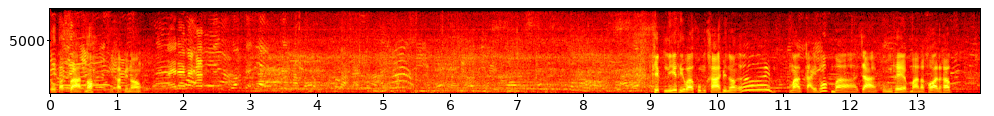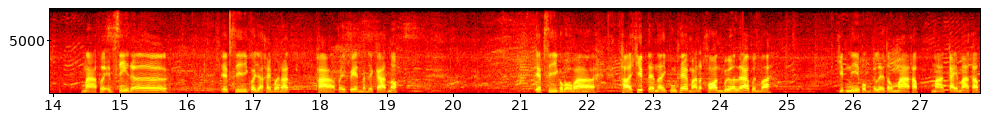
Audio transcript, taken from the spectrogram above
ตัวปราสาทเนาะนี่ครับพี่น้องทริปนี้ถือว่าคุ้มค่าพี่น้องเอ้ยมาไก่นอกมาจากกรุงเทพมหานครนะครับ มาเพื่อ FC เด้อ FC ก็อยากให้บอนัสพาไปเป็นบรรยากาศเนาะ FC ก็บอกว่าถ่ายคลิปแต่ในกรุงเทพมหานครเบื่อแล้วเพิ่นวะ คลิปนี้ผมก็เลยต้องมาครับ มาไกลมากครับ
